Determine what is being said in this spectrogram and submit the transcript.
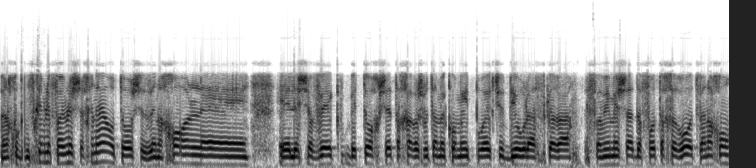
ואנחנו גם צריכים לפעמים לשכנע אותו שזה נכון אה, אה, לשווק בתוך שטח הרשות המקומית פרויקט של דיור להשכרה לפעמים יש העדפות אחרות ואנחנו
